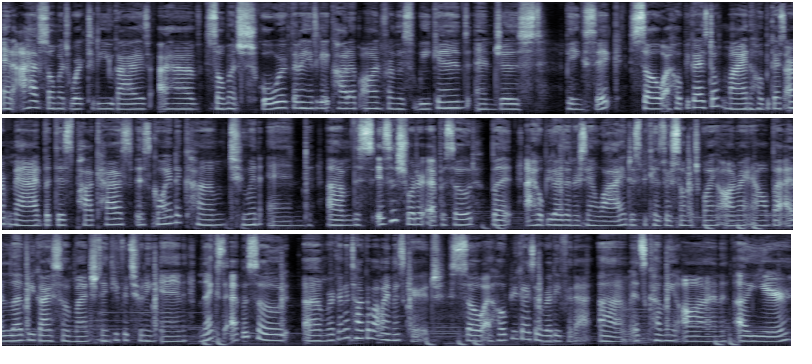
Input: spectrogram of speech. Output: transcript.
and I have so much work to do, you guys. I have so much schoolwork that I need to get caught up on from this weekend and just being sick. So I hope you guys don't mind. I hope you guys aren't mad, but this podcast is going to come to an end. Um, this is a shorter episode, but I hope you guys understand why, just because there's so much going on right now. But I love you guys so much. Thank you for tuning in. Next episode, um, we're going to talk about my miscarriage. So I hope you guys are ready for that. Um, it's coming on a year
